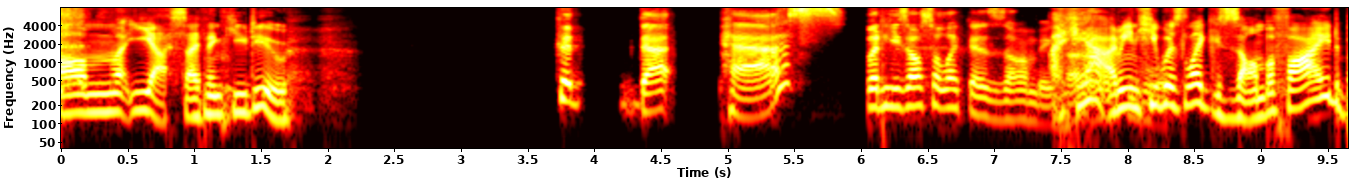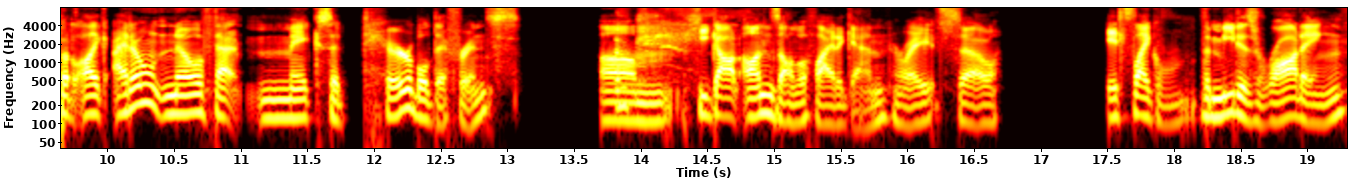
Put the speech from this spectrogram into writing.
um, yes, I think you do. That pass? But he's also like a zombie. Uh, yeah, I mean, he was like zombified, but like I don't know if that makes a terrible difference. Um, he got unzombified again, right? So it's like the meat is rotting,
